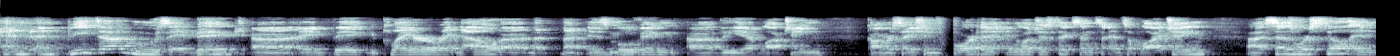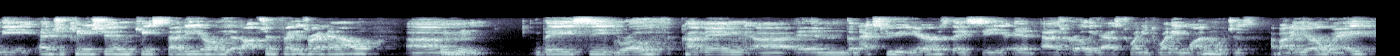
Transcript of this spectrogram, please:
and, and BiTA, who is a big uh, a big player right now uh, that that is moving uh, the uh, blockchain conversation forward in, in logistics and, and supply chain, uh, says we're still in the education case study early adoption phase right now. Um, mm-hmm they see growth coming uh, in the next few years. They see it as early as 2021, which is about a year away,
